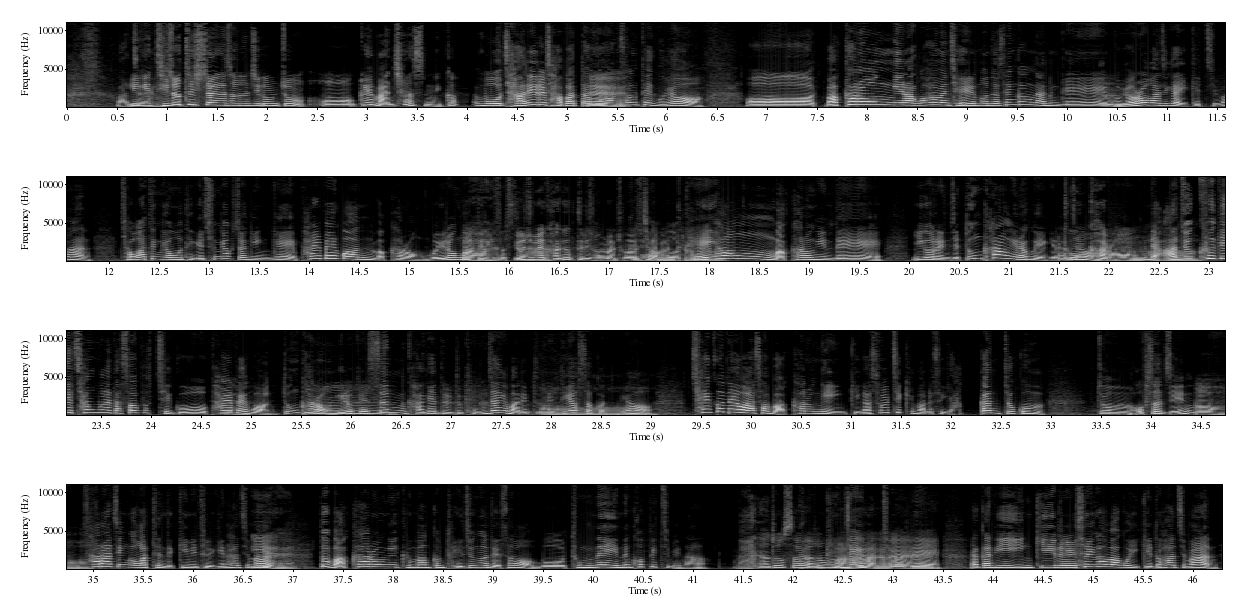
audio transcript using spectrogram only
맞아요. 이게 디저트 시장에서는 지금 좀, 어, 꽤 많지 않습니까? 뭐, 자리를 잡았다고 네. 한 상태고요. 어, 마카롱이라고 하면 제일 먼저 생각나는 게뭐 음. 여러 가지가 있겠지만 저 같은 경우 되게 충격적인 게 800원 마카롱 뭐 이런 것들이 아, 있었어요. 요즘에 가격들이 정말 좋아진 그쵸? 게뭐 많더라고요. 뭐 대형 마카롱인데 이거를 이제 뚱카롱이라고 얘기를 하죠. 뚱카롱. 근데 아. 주 크게 창문에다 써붙이고 800원, 네. 뚱카롱 음. 이렇게 쓴 가게들도 굉장히 많이 눈에 아. 띄었었거든요. 최근에 와서 마카롱의 인기가 솔직히 말해서 약간 조금 좀 없어진 어. 사라진 것 같은 느낌이 들긴 하지만 예. 또 마카롱이 그만큼 대중화돼서 뭐 동네에 있는 커피집이나 많아졌어요. 정말. 굉장히 많죠. 예. 네. 약간 이 인기를 실감하고 있기도 하지만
